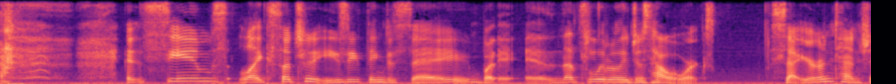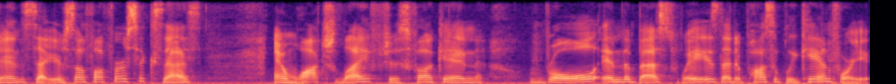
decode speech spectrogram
it seems like such an easy thing to say, but it, it, that's literally just how it works. Set your intentions, set yourself up for success, and watch life just fucking roll in the best ways that it possibly can for you.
